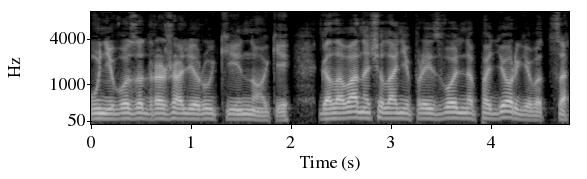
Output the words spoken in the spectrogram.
У него задрожали руки и ноги, голова начала непроизвольно подергиваться.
